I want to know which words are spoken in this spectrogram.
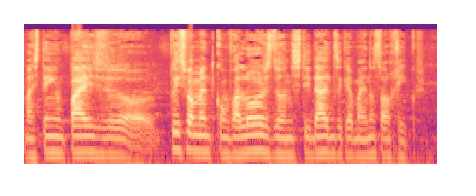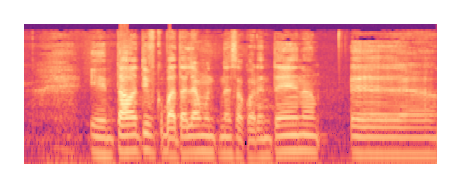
mas tenho pais, oh, principalmente com valores de honestidade, que, mas não são ricos. Então eu tive que batalhar muito nessa quarentena. Eh,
